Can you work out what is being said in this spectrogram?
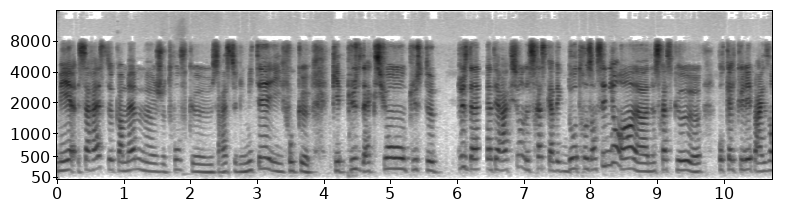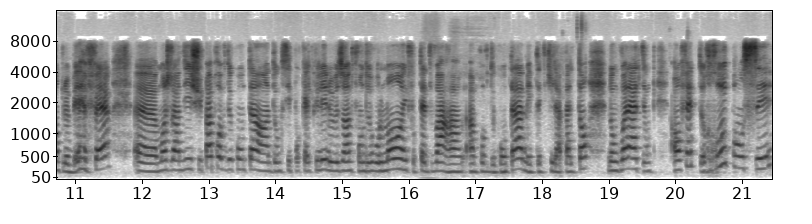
Mais ça reste quand même je trouve que ça reste limité. Il faut que qu'il y ait plus d'action plus de plus d'interaction, ne serait-ce qu'avec d'autres enseignants, hein, euh, ne serait-ce que euh, pour calculer par exemple le BFR. Euh, moi, je leur dis, je suis pas prof de compta, hein, donc c'est pour calculer le besoin de fonds de roulement, il faut peut-être voir un, prof de compta, mais peut-être qu'il n'a pas le temps. Donc voilà, donc en fait, repenser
